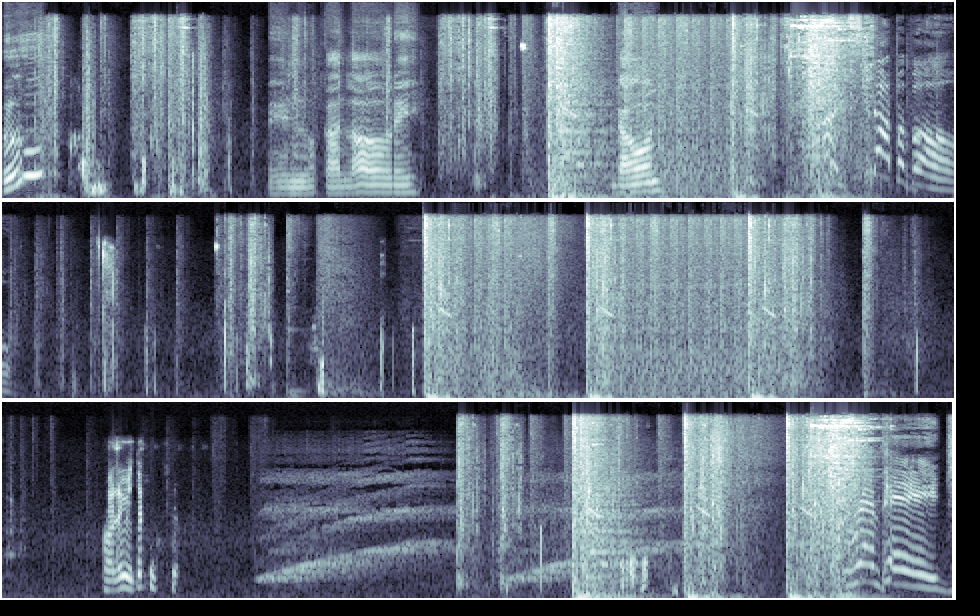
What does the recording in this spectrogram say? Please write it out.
ও। And Calore. Down. Unstoppable. Olha, eita, pizza. Rampage.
